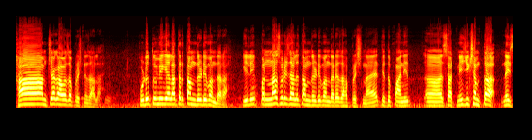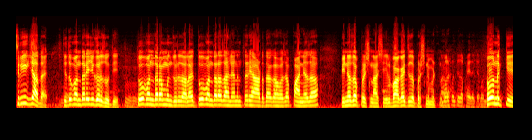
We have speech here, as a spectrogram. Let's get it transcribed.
हा आमच्या गावाचा प्रश्न झाला. पुढे तुम्ही गेला तर तामदर्डी बंधारा. गेली पन्नास वर्ष झालं तामदर्डी बंधाऱ्याचा हा प्रश्न आहे. तिथं पाणी साठण्याची क्षमता नैसर्गिक जादा आहे. तिथं बंधाऱ्याची गरज होती. तो बंधारा मंजूर झाला आहे तो बंधारा झाल्यानंतर ह्या आठ दहा गावाचा पाण्याचा पिण्याचा प्रश्न असेल बागायतीचा प्रश्न मिटणार हो नक्की.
